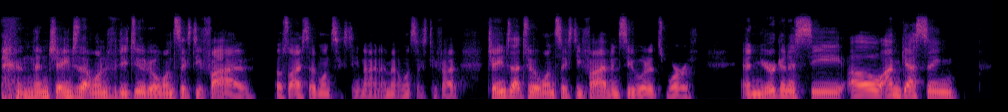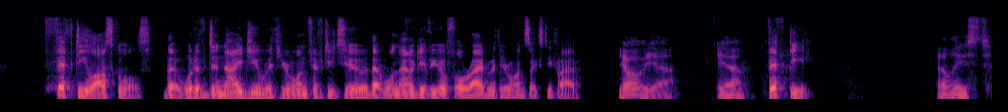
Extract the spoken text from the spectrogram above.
And then change that 152 to a 165 oh so i said 169 i meant 165 change that to a 165 and see what it's worth. And you're going to see oh i'm guessing 50 law schools that would have denied you with your 152 that will now give you a full ride with your 165 Oh yeah. Yeah. 50 At least.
